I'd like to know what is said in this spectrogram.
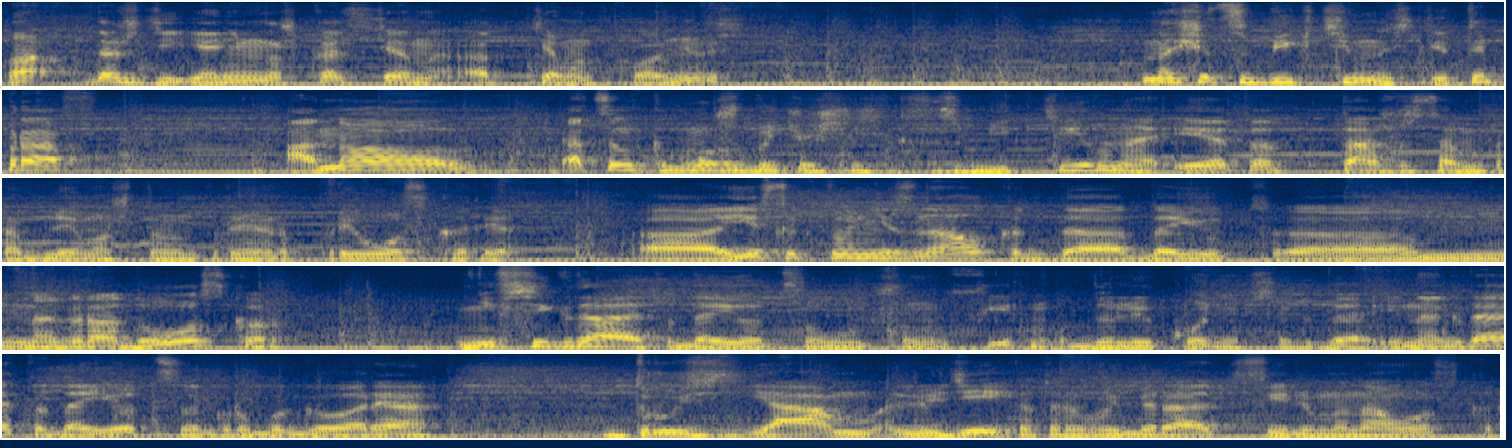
А, подожди, я немножко от, стен, от тем отклонюсь. Насчет субъективности, ты прав. Оно, оценка может быть очень субъективна, и это та же самая проблема, что, например, при Оскаре. А, Если кто не знал, когда дают эм, награду Оскар, не всегда это дается лучшему фильму, далеко не всегда. Иногда это дается, грубо говоря, друзьям людей, которые выбирают фильмы на Оскар.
